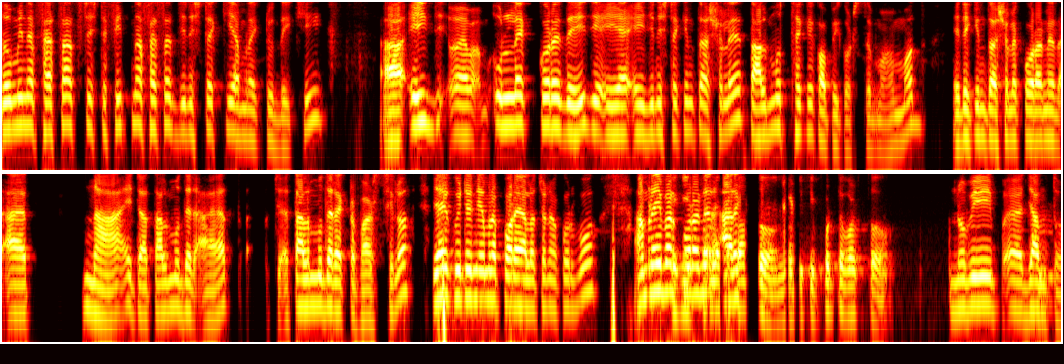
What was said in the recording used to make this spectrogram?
জমিনে ফ্যাসাদ সৃষ্টি ফিতনা ফ্যাসাদ জিনিসটা কি আমরা একটু দেখি। এই উল্লেখ করে দেই যে এই জিনিসটা কিন্তু আসলে তালমুদ থেকে কপি করছে মোহাম্মদ। এটা কিন্তু আসলে কোরআনের আয়াত না এটা তালমুদের আয়াত। তালমুদের একটা ভার্স ছিল। যাই হোক ওইটা নিয়ে আমরা পরে আলোচনা করব। আমরা এবার কোরআনের আরেক নবী কি পড়তে পারতো? নবী জানতো।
